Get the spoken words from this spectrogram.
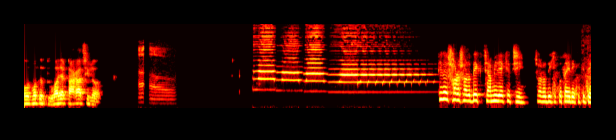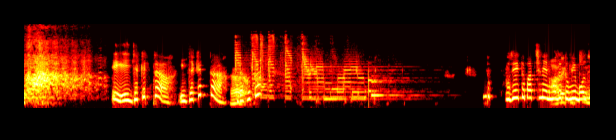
ওর মধ্যে দু হাজার টাকা ছিল। ঠিক আছে সরো সরো দেখছি আমি রেখেছি। সরো দেখি কোথায় রেখেছি দেখছি এই এই জ্যাকেটটা এই জ্যাকেটটা। দেখো তো। খুঁজেই তো পাচ্ছি না এর মধ্যে তুমি বলছো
